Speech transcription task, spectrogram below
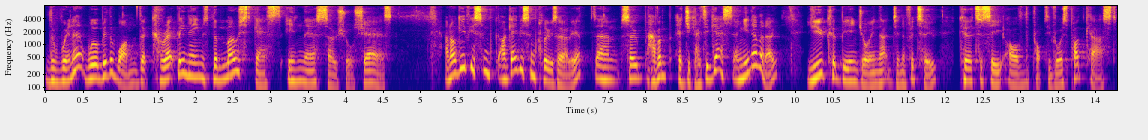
The winner will be the one that correctly names the most guests in their social shares. And I'll give you some. I gave you some clues earlier, um, so have an educated guess. And you never know, you could be enjoying that dinner for two, courtesy of the Property Voice podcast.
